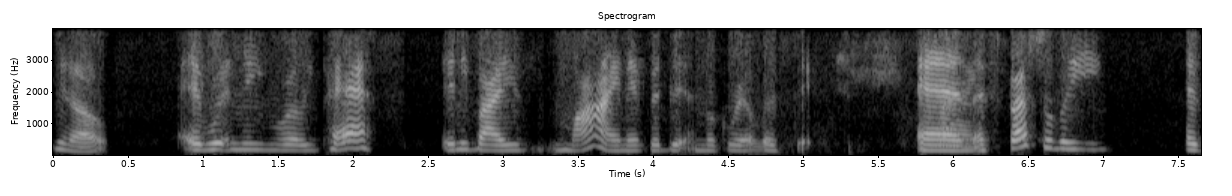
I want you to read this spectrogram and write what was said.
you know, it wouldn't even really pass anybody's mind if it didn't look realistic, and Right. especially as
